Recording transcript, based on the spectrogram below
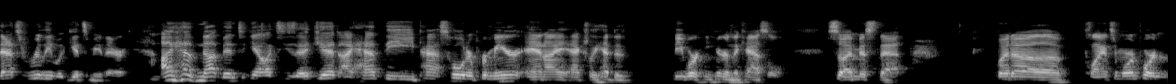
That's really what gets me there. I have not been to Galaxy's Edge yet. I had the pass holder premiere, and I actually had to be working here in the castle, so I missed that. But uh, clients are more important,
